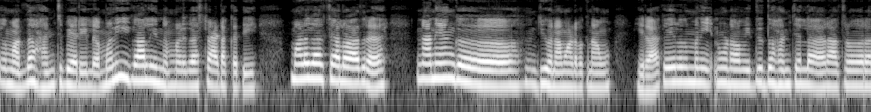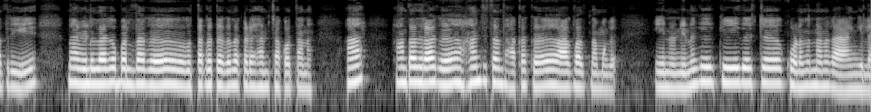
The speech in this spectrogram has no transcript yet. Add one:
ಮೊದಲು ಹಂಚು ಬೇರೆ ಇಲ್ಲ. ಮಳೆಗಾಲ ಇನ್ನು ಮಳೆಗಾಲ ಸ್ಟಾರ್ಟ್ ಆಕತಿ. ಮಳೆಗಾಲ ಚಾಲು ಆದ್ರೆ ನಾನು ಹೆಂಗೆ ಜೀವನ ಮಾಡ್ಬೇಕು ನಾವು? ಇರಾಕ ಇರೋದು ಮನೆ. ನೋಡ ಇದ್ದಿದ್ದು ಹಂಚೆಲ್ಲ ರಾತ್ರಿ ರಾತ್ರಿ ನಾವು ಇಲ್ಲದಾಗ ಬಲ್ದಾಗ ತಗ ತಗದ ಕಡೆ ಹಂಚ್ ಹಾಕೋತಾನ. ಹಾಂ ಅಂತದ್ರಾಗ ಹಂಚು ತಂದು ಹಾಕಕ್ಕೆ ಆಗಲ್ತು ನಮಗೆ. ಏನು ನಿನಗೆ ಕೇಳಿದಷ್ಟು ಕೊಡೋದು ನನಗೆ ಆಗಂಗಿಲ್ಲ.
